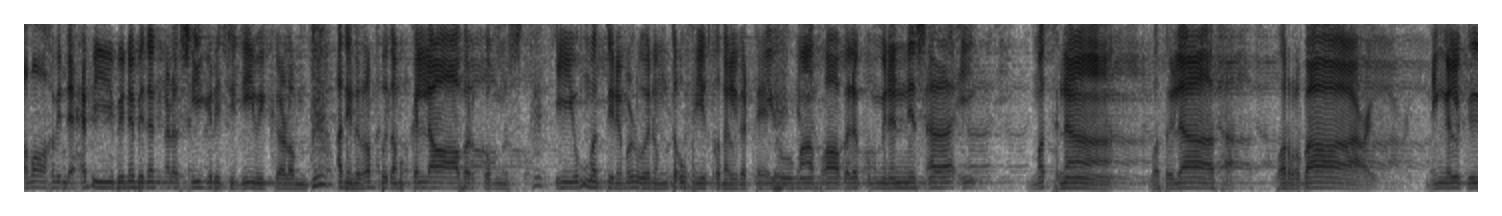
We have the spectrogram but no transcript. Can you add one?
അള്ളാഹുവിന്റെ ഹബീബിന് വിധങ്ങളെ സ്വീകരിച്ച് ജീവിക്കണം. അതിന് റബ്ബ് നമുക്കെല്ലാവർക്കും ഈ ഉമ്മത്തിന് മുഴുവനും തൗഫീഖ് നൽകട്ടെ. നിങ്ങൾക്ക്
